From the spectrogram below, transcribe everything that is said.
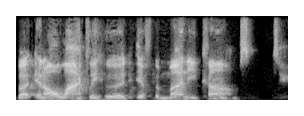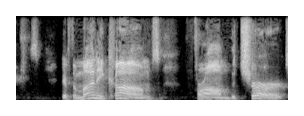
But in all likelihood, if the money comes, if the money comes from the church,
